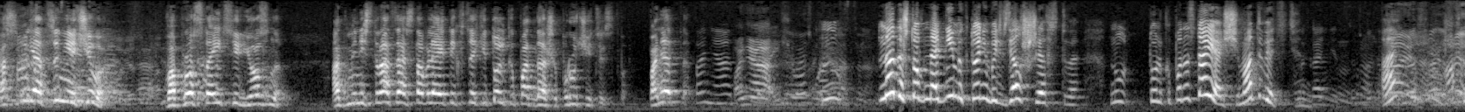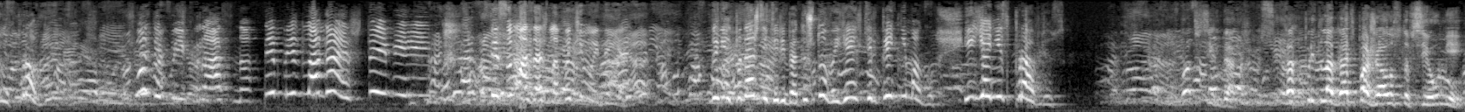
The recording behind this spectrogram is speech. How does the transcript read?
А смеяться нечего. Вопрос стоит серьезно. Администрация оставляет их в цехе только под наше поручительство. Понятно? Надо, чтобы над ними кто-нибудь взял шефство. Ну, только по-настоящему, ответственно. А? Нет, правда. Вот и прекрасно. Ты предлагаешь, ты бери. Ты с ума зашла, почему это я? Да нет, подождите, ребята, что вы, я их терпеть не могу. И я не справлюсь. Вот всегда. Как предлагать, пожалуйста, все умеют.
